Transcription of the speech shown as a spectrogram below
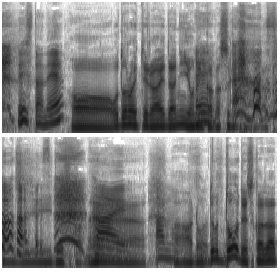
でしたね。あ驚いてる間に4年間が過ぎ。た感じですかね。はい、あのあのでもどうですか？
